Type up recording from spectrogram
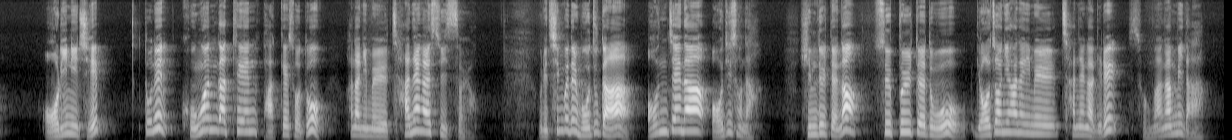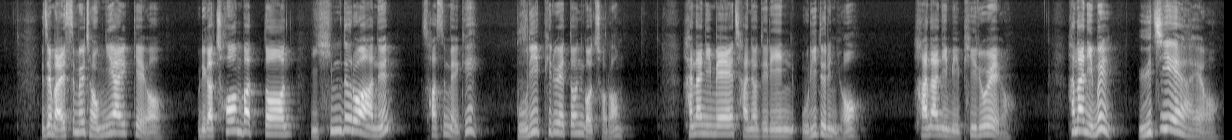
어린이집 또는 공원 같은 밖에서도 하나님을 찬양할 수 있어요. 우리 친구들 모두가 언제나 어디서나 힘들 때나 슬플 때도 여전히 하나님을 찬양하기를 소망합니다. 이제 말씀을 정리할게요. 우리가 처음 봤던 이 힘들어하는 사슴에게 물이 필요했던 것처럼 하나님의 자녀들인 우리들은요. 하나님이 필요해요. 하나님을 의지해야 해요.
